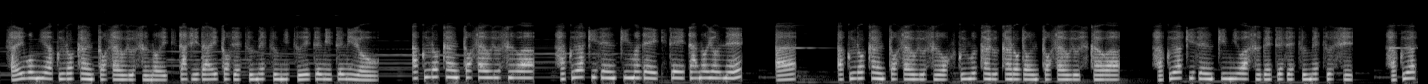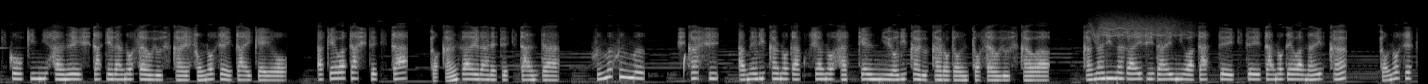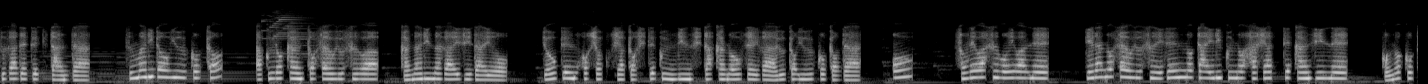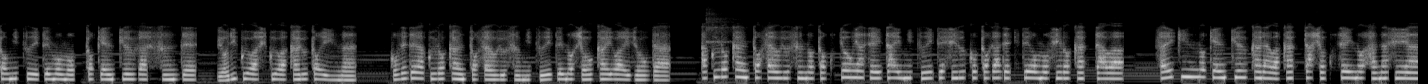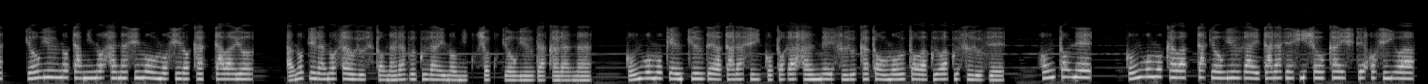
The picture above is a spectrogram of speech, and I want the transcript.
最後にアクロカントサウルスの生きた時代と絶滅について見てみよう。アクロカントサウルスは、白亜紀前期まで生きていたのよね？ああ。アクロカントサウルスを含むカルカロドントサウルス科は、白亜紀前期には全て絶滅し、白亜紀後期に繁栄したティラノサウルス科へその生態系を、明け渡してきた、と考えられてきたんだ。ふむふむ。しかし、アメリカの学者の発見によりカルカロドントサウルス科は、かなり長い時代にわたって生きていたのではないかとの説が出てきたんだ。つまりどういうこと？アクロカントサウルスは、かなり長い時代を、頂点捕食者として君臨した可能性があるということだ。おお、それはすごいわね。ティラノサウルス以前の大陸の覇者って感じね。このことについてももっと研究が進んで、より詳しくわかるといいな。これでアクロカントサウルスについての紹介は以上だ。アクロカントサウルスの特徴や生態について知ることができて面白かったわ。最近の研究から分かった植生の話や、恐竜の谷の話も面白かったわよ。あのティラノサウルスと並ぶくらいの肉食恐竜だからな。今後も研究で新しいことが判明するかと思うとワクワクするぜ。ほんとね。今後も変わった恐竜がいたらぜひ紹介してほしいわ。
